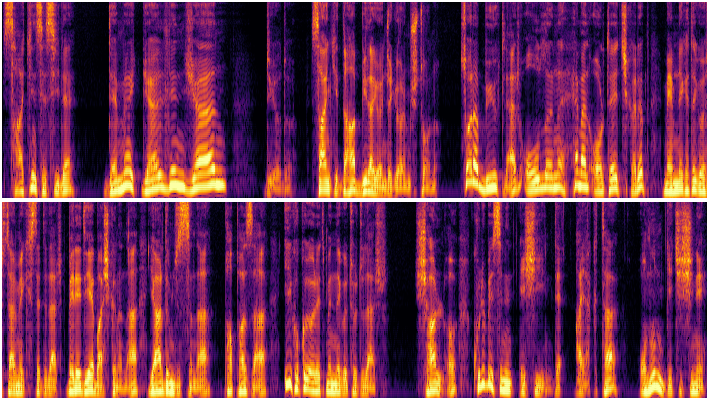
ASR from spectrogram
sakin sesiyle ''Demek geldin Can'' diyordu. Sanki daha bir ay önce görmüştü onu. Sonra büyükler oğullarını hemen ortaya çıkarıp memlekete göstermek istediler. Belediye başkanına, yardımcısına, papaza, ilkokul öğretmenine götürdüler. Charlo kulübesinin eşiğinde ayakta onun geçişini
